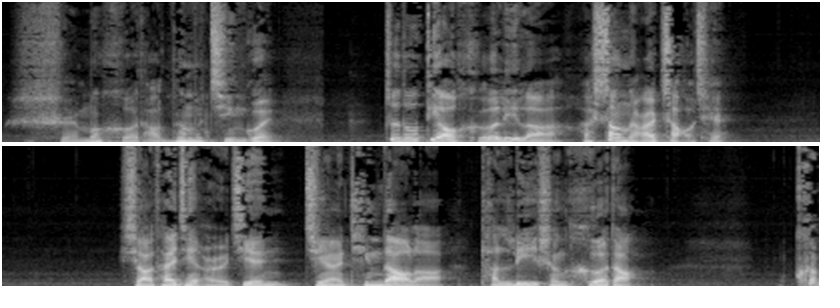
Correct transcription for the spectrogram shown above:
什么核桃那么金贵？这都掉河里了，还上哪儿找去？”小太监耳尖竟然听到了，他厉声喝道：“快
